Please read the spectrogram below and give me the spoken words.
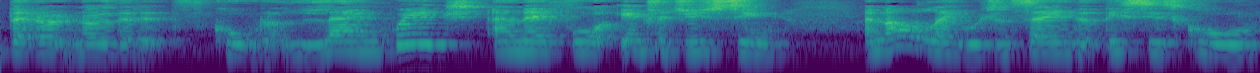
They don't know that it's called a language, and therefore introducing another language and saying that this is called,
